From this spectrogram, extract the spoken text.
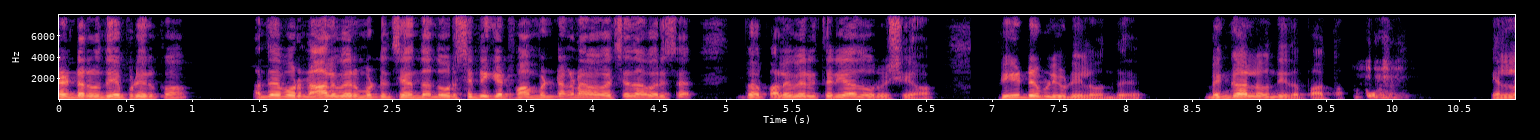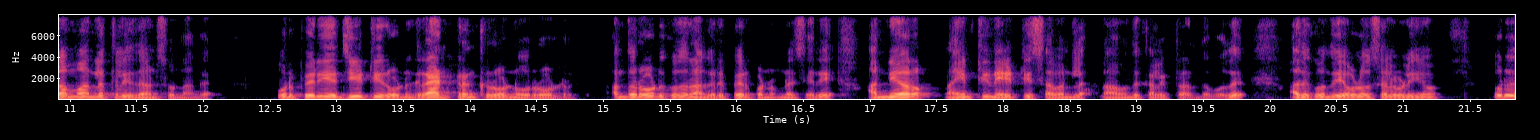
டெண்டர் வந்து எப்படி இருக்கும்? அந்த ஒரு நாலு பேர் மட்டும் சேர்ந்து அந்த ஒரு சிண்டிகேட் ஃபார்ம் பண்ணிட்டாங்கன்னா அவன் வச்சுதான் வரிசை இப்போ பல பேருக்கு தெரியாத ஒரு விஷயம். பிடபிள்யூடியில் வந்து பெங்காலில் வந்து இதை பார்த்தோம். எல்லா மாநிலத்திலும் இதான்னு சொன்னாங்க. ஒரு பெரிய ஜிடி ரோடு கிராண்ட் ட்ரங்க் ரோடுன்னு ஒரு ரோடு இருக்கு. அந்த ரோடுக்கு வந்து நாங்கள் ரிப்பேர் பண்ணோம்னா சரி அந்நேரம் நைன்டீன் எயிட்டி செவனில் நான் வந்து கலெக்டர் இருந்தபோது அதுக்கு வந்து எவ்வளோ செலவழியும் ஒரு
